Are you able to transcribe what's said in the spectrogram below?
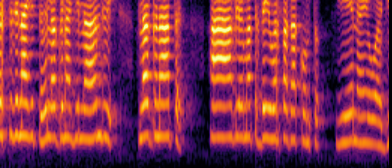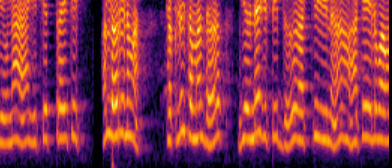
ಎಷ್ಟು ದಿನ ಆಗಿತ್ತು? ಲಗ್ನ ಆಗಿಲ್ಲ ಅಂದ್ವಿ. ಲಗ್ನ ಆತ. ಆಗ್ಲೇ ಮತ್ತೆ ಡಿವರ್ಸ್ ಕುಂತು. ಏನಯ್ಯವ ಜೀವನ? ಈ ಚಿತ್ರ ಐತಿ. ಅಲ್ಲ ರೀ ಚಕ್ಲಿ ಸಂಬಂಧ ಗಿರಣ್ಯಾಗ ಇಟ್ಟಿದ್ದು ಅಕ್ಕಿನ ಹಾಕೇ ಇಲ್ವವ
